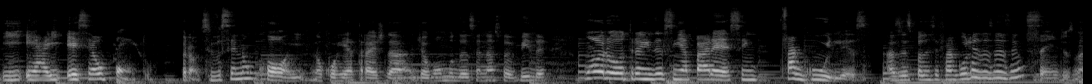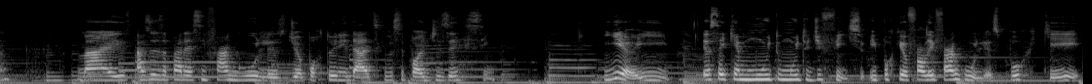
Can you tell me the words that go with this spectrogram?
E, e aí esse é o ponto. Pronto, se você não corre, não correr atrás da, de alguma mudança na sua vida, uma hora ou outra ainda assim aparecem fagulhas. Às vezes podem ser fagulhas, às vezes incêndios, né? Mas às vezes aparecem fagulhas de oportunidades que você pode dizer sim. E aí, eu sei que é muito, muito difícil. E por que eu falei fagulhas? Porque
